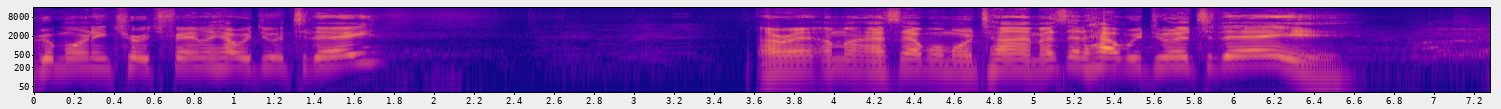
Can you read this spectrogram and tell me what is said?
Well, good morning, church family. How are we doing today? All right, I'm going to ask that one more time. I said, How are we doing today?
